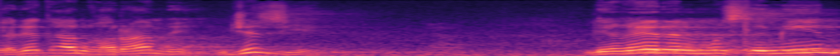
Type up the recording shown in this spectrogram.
يا ريت قال غرامة جزية. لغير المسلمين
